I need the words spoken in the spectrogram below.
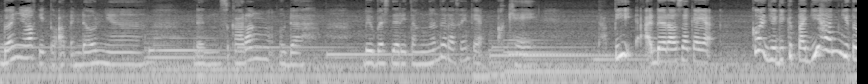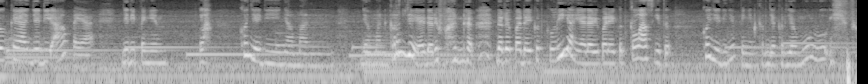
banyak gitu up and downnya. Dan sekarang udah bebas dari tanggungan tuh rasanya kayak oke. Okay. tapi ada rasa kayak kok jadi ketagihan gitu? Kayak jadi apa ya? Jadi pengen lah kok jadi nyaman nyaman kerja ya daripada daripada ikut kuliah ya daripada ikut kelas gitu? Kok jadinya pengen kerja kerja mulu? Gitu.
